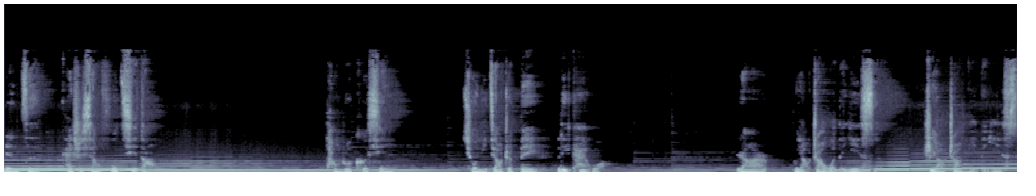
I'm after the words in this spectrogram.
人子开始向父祈祷：“倘若可行，求你叫这杯离开我。然而，不要照我的意思，只要照你的意思。”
